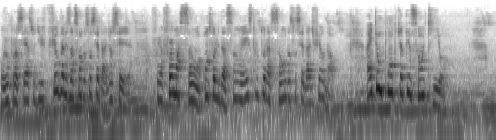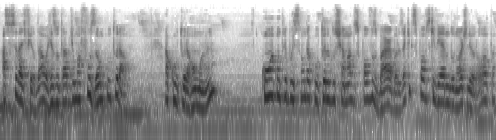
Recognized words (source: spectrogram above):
houve um processo de feudalização da sociedade, ou seja, foi a formação, a consolidação e a estruturação da sociedade feudal. Aí tem um ponto de atenção aqui, ó. A sociedade feudal é resultado de uma fusão cultural. A cultura romana com a contribuição da cultura dos chamados povos bárbaros, aqueles povos que vieram do norte da Europa,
